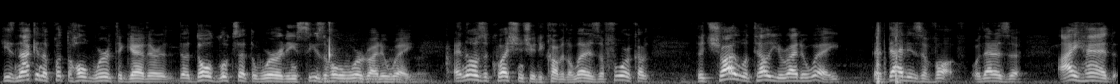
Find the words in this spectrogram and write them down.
he's not going to put the whole word together. The adult looks at the word and he sees the whole word right away. And those are questions: Should he cover the letters? The four. Cover, the child will tell you right away that that is a vav or that is a. I had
